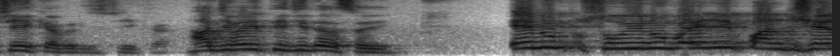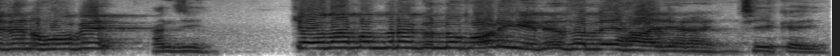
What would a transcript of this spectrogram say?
ਠੀਕ ਹੈ ਵੀਰ ਜੀ ਠੀਕ ਹੈ। ਹਾਂਜੀ ਬਾਈ ਤੀਜੀ ਦਾ ਦੱਸੋ ਜੀ। ਇਹਨੂੰ ਸੂਈ ਨੂੰ ਬਾਈ ਜੀ 5 6 ਦਿਨ ਹੋ ਗਏ। ਹਾਂਜੀ। 14 15 ਕਿਲੋ ਬੋਲੀ ਇਹਦੇ ਥੱਲੇ ਹਾਜ਼ਰ ਹੈ ਜੀ। ਠੀਕ ਹੈ ਜੀ।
